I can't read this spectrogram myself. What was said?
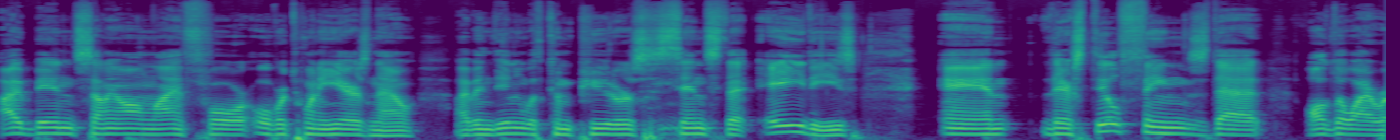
I've been selling online for over 20 years now. I've been dealing with computers since the 80s, and there's still things that although I,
